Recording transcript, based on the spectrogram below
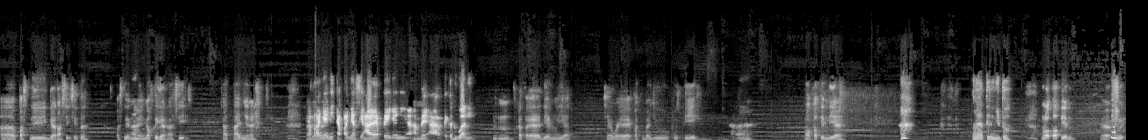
eh, pas di garasi situ pas dia Hah? nengok di garasi katanya Katanya ini katanya si Hmm. ART-nya nih ya, ART Hmm. ART kedua nih. Mm-mm, katanya dia ngeliat cewek pakai baju putih Hah? melototin dia Ngeliatin gitu. melototin kayak, ngeli-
